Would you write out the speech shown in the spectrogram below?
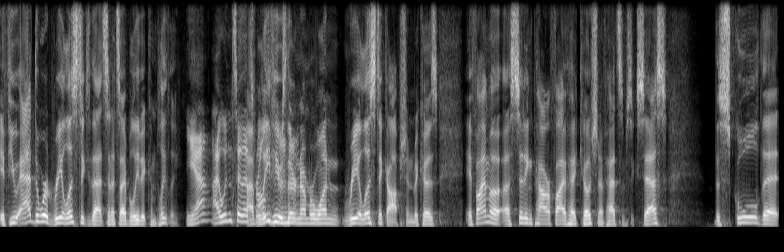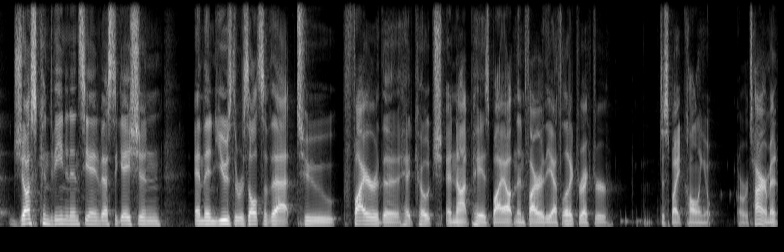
if you add the word realistic to that sentence, I believe it completely. Yeah, I wouldn't say that's. I believe he was mm-hmm. their number one realistic option because if I'm a, a sitting Power Five head coach and I've had some success, the school that just convened an NCAA investigation and then used the results of that to fire the head coach and not pay his buyout and then fire the athletic director despite calling it a retirement.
